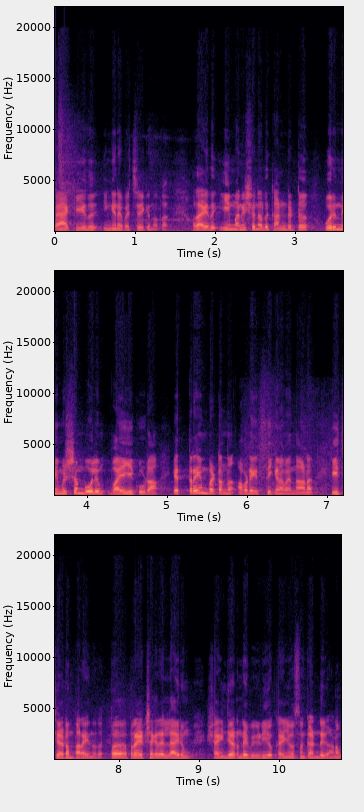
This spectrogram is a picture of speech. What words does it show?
പാക്ക് ചെയ്ത് ഇങ്ങനെ വെച്ചേക്കുന്നത്. അതായത് ഈ മനുഷ്യൻ അത് കണ്ടിട്ട് ഒരു നിമിഷം പോലും വൈകിക്കൂടാ? എത്രയും പെട്ടെന്ന് അവിടെ എത്തിക്കണമെന്നാണ് ഈ ചേട്ടൻ പറയുന്നത്. പ്രേക്ഷകരെല്ലാവരും ഷൈൻ ചേട്ടന്റെ വീഡിയോ കഴിഞ്ഞ ദിവസം കണ്ടു കാണും.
